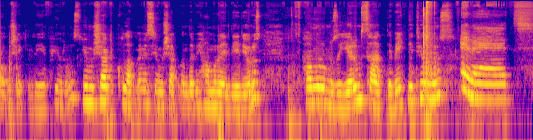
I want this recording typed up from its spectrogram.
bunu bu şekilde yapıyoruz. Yumuşak kulak memesi yumuşaklığında bir hamur elde ediyoruz. Hamurumuzu yarım saatte bekletiyoruz. Evet.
